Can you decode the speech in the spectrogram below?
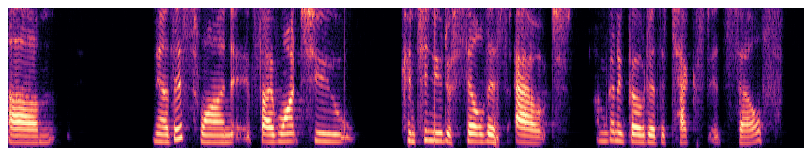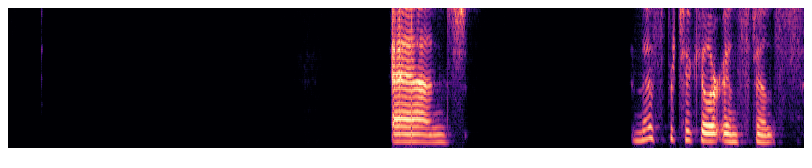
um, now this one, if I want to continue to fill this out, I'm going to go to the text itself. And in this particular instance,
